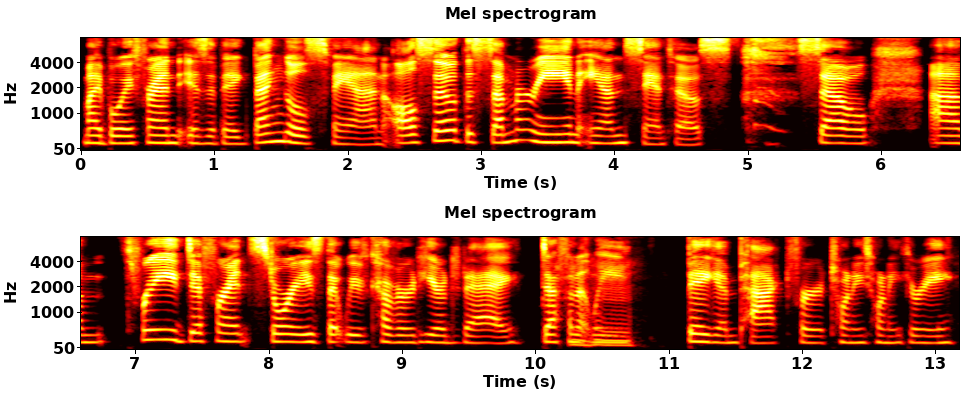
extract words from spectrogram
My boyfriend is a big Bengals fan, also the submarine and Santos. so, um, three different stories that we've covered here today. Definitely Mhm. big impact for 2023.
